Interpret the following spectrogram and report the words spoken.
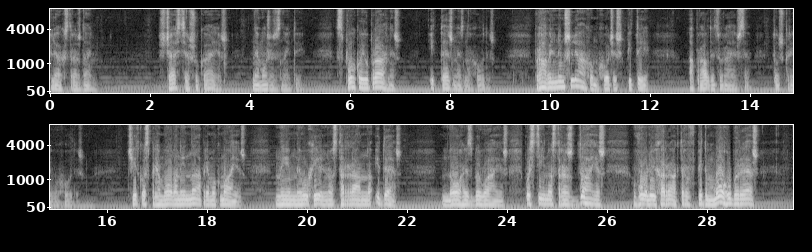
шлях страждань. Щастя шукаєш, не можеш знайти. Спокою прагнеш і теж не знаходиш. Правильним шляхом хочеш піти, а правди цураєшся, тож криво ходиш. Чітко спрямований напрямок маєш, ним неухильно старанно ідеш. Ноги збиваєш, постійно страждаєш, волю й характер в підмогу береш.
